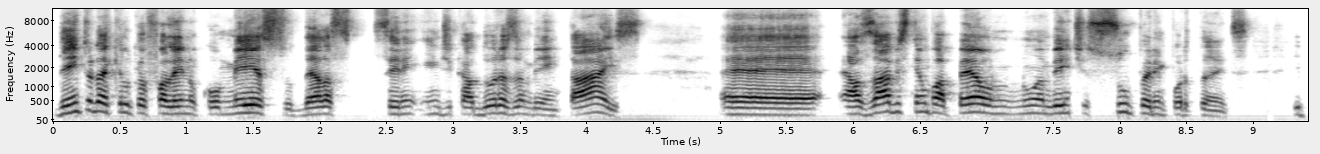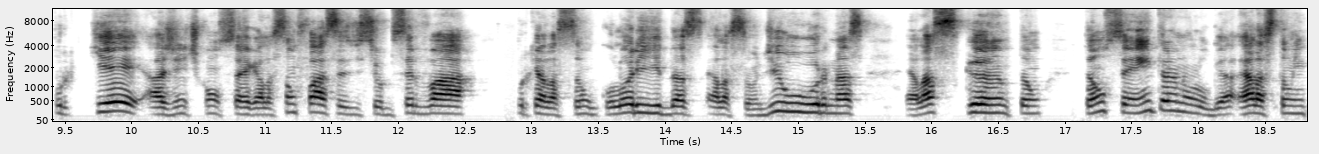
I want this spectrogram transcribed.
dentro daquilo que eu falei no começo, delas serem indicadoras ambientais, é, as aves têm um papel no ambiente super importante. E por que a gente consegue? Elas são fáceis de se observar, porque elas são coloridas, elas são diurnas, elas cantam. Então você entra num lugar, elas estão em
